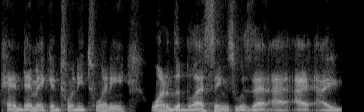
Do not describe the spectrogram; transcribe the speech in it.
pandemic in 2020, one of the blessings was that I, I, I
